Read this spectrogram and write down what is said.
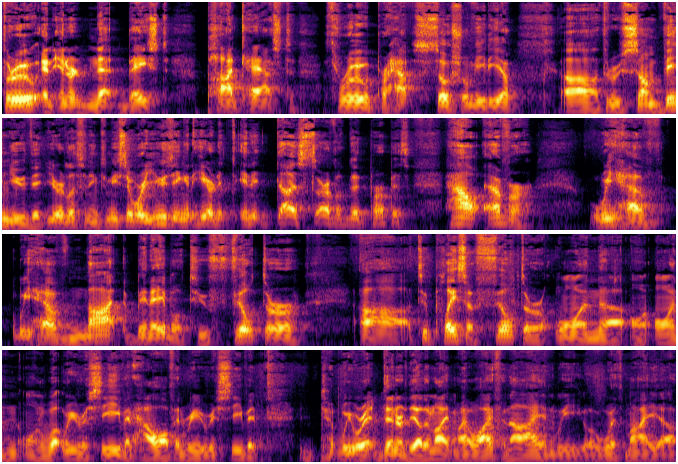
through an internet based podcast, through perhaps social media. Uh, through some venue that you're listening to me. So we're using it here, and it, and it does serve a good purpose. However, we have we have not been able to filter uh, to place a filter on, uh, on on on what we receive and how often we receive it. We were at dinner the other night, my wife and I, and we were with my uh,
